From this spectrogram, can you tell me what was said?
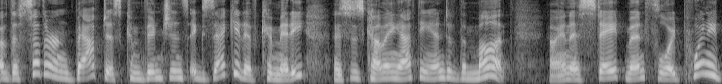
of the Southern Baptist Convention's Executive Committee. This is coming at the end of the month. Now, in a statement, Floyd pointed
